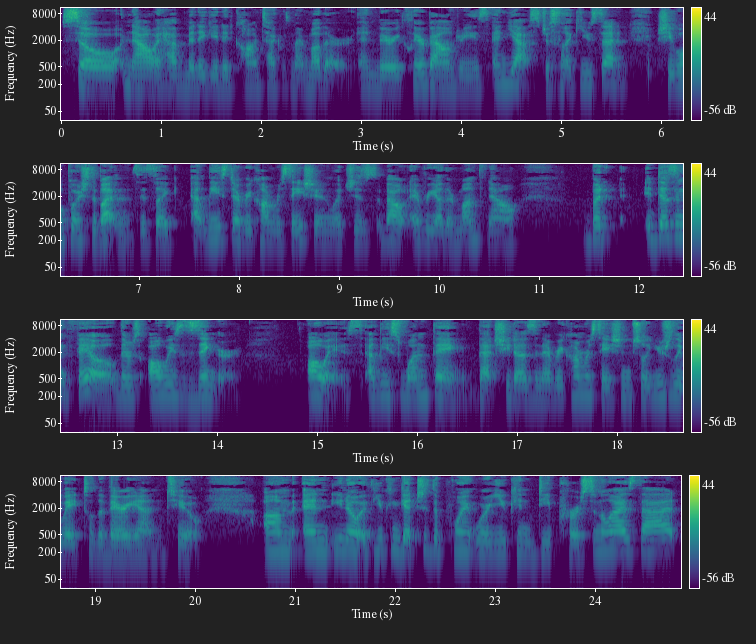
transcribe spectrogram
So now I have mitigated contact with my mother and very clear boundaries. And yes, just like you said, she will push the buttons. It's like at least every conversation, which is about every other month now. But it doesn't fail. There's always zinger. Always. At least one thing that she does in every conversation. She'll usually wait till the very end, too. Um, and, you know, if you can get to the point where you can depersonalize that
